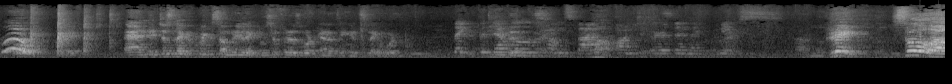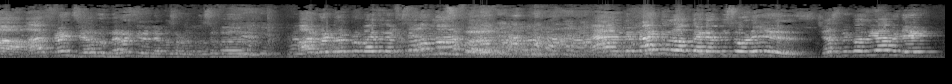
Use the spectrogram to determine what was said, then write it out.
Woo! Okay. And it's just like a quick summary, like Lucifer is what kind of thing? It's like what? Like the Demons. devil comes back onto earth and like makes. Great. So uh, our friends here who've never seen an episode of Lucifer are going to improvise an episode of Lucifer. and the title of that episode is Just because you have a dick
